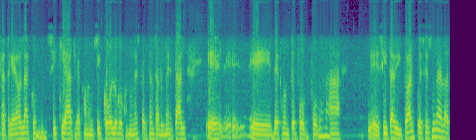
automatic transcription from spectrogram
se atreve a hablar con un psiquiatra, con un psicólogo, con un experto en salud mental, eh, eh, eh, de pronto por, por una cita virtual, pues es una de las,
